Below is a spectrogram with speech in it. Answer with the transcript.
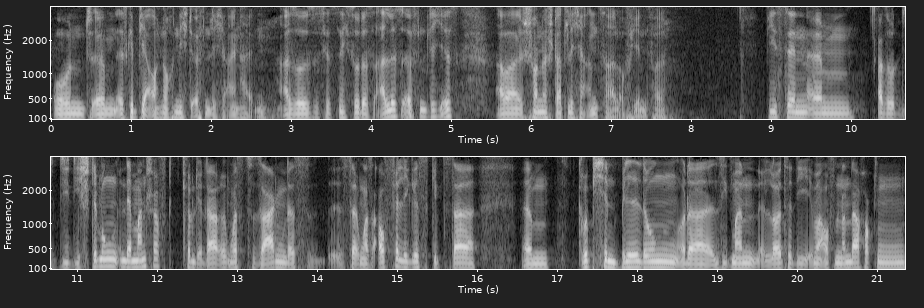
Und ähm, es gibt ja auch noch nicht öffentliche Einheiten. Also es ist jetzt nicht so, dass alles öffentlich ist, aber schon eine stattliche Anzahl auf jeden Fall. Wie ist denn ähm, also die, die Stimmung in der Mannschaft? Könnt ihr da irgendwas zu sagen? Dass, ist da irgendwas Auffälliges? Gibt es da ähm, Grüppchenbildung oder sieht man Leute, die immer aufeinander hocken?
